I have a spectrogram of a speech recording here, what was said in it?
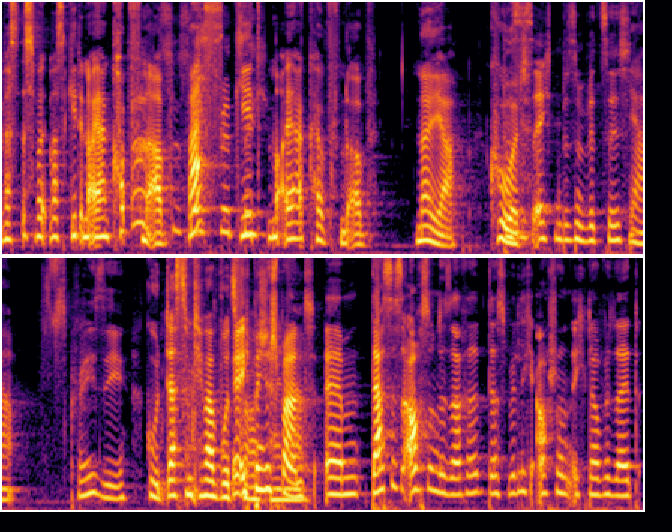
was, ist, was geht in euren Köpfen ab? ist Was geht in euren Köpfen ab? Naja, Das gut. ist echt ein bisschen witzig. Ja, Crazy. gut, das zum Thema Ja, Bootsführerschein. ich bin gespannt. Ähm, das ist auch so eine Sache, das will ich auch schon, ich glaube, seit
